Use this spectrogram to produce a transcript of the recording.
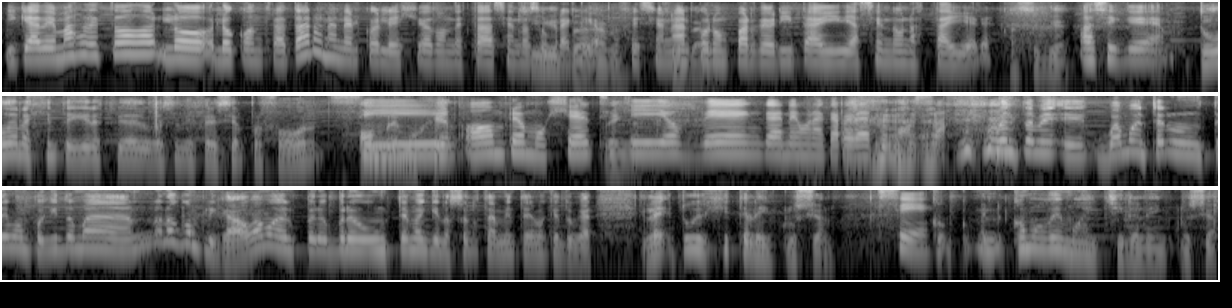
y que además de todo lo, lo contrataron en el colegio donde está haciendo su ¿Qué práctica tal? profesional ¿Qué por un par de horitas y haciendo unos talleres. Así que Así que toda la gente que quiera estudiar educación diferencial, por favor, sí, hombre, mujer, hombre o mujer, Venga. chiquillos, vengan, es una carrera hermosa. Cuéntame, eh, vamos a entrar en un tema un poquito más, no, no complicado, vamos a ver, pero, pero un tema que nosotros también tenemos que tocar. La- tú dijiste la inclusión. Sí. ¿Cómo vemos en Chile la inclusión?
